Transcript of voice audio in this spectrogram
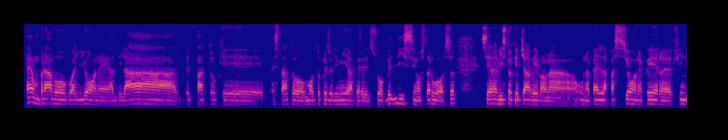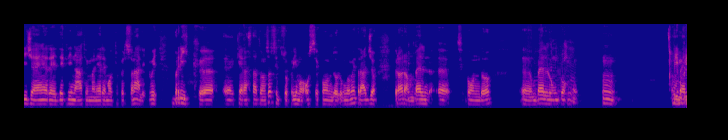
è un bravo guaglione, al di là del fatto che è stato molto preso di mira per il suo bellissimo Star Wars si era visto che già aveva una, una, bella passione per il film di genere declinato in maniere molto personali. Lui, Brick, eh, che era stato, non so se il suo primo o secondo lungometraggio, però era un bel eh, secondo, eh, un bel lungo... Mm, un bel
